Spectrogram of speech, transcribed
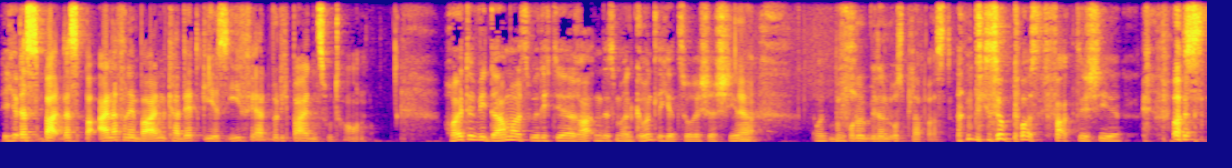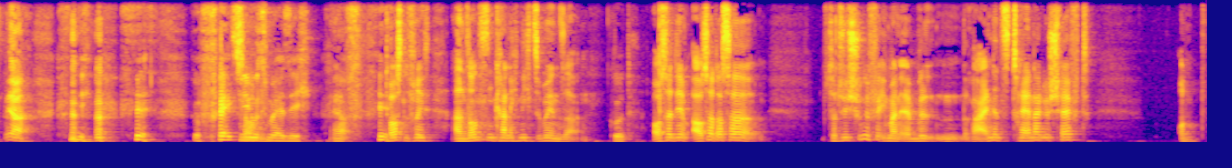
ich Dass, dass einer von den beiden Kadett GSI fährt, würde ich beiden zutrauen. heute wie damals würde ich dir raten, das mal gründlicher zu recherchieren. Ja. Und Bevor du wieder losplapperst. nicht so postfaktisch hier. Was? Ja. Fake. News mäßig. ja. Thorsten Frings. Ansonsten kann ich nichts über ihn sagen. Gut. Außerdem, außer dass er, ist natürlich schon gefährlich. Ich meine, er will rein ins Trainergeschäft und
